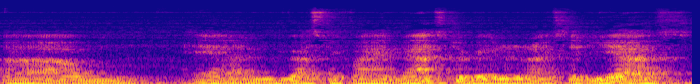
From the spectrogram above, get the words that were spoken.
Um, and you asked me if I had masturbated, and I said yes.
